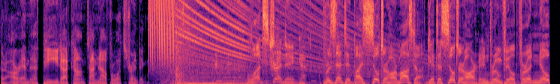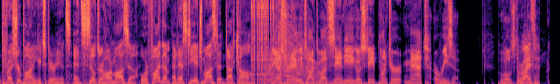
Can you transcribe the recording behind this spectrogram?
go to rmfp.com. Time now for what's trending. What's trending? Presented by Sill-TerHar Mazda. Get to Sill-TerHar in Broomfield for a no pressure buying experience at Sill-TerHar Mazda or find them at sthmazda.com. Yesterday, we talked about San Diego State punter Matt Araiza, who holds the Ariza. right.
